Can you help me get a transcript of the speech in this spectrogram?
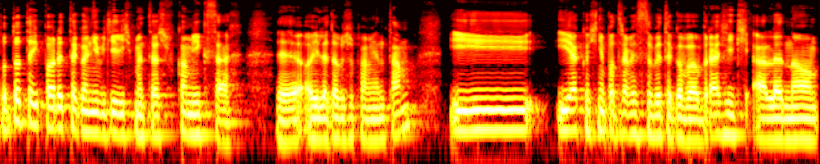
bo do tej pory tego nie widzieliśmy też w komiksach, y, o ile dobrze pamiętam. I, i jakoś nie potrafię sobie tego wyobrazić, ale no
